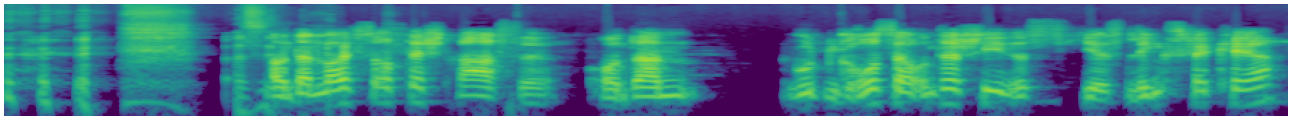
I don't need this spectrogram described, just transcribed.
also, und dann läufst du auf der Straße. Und dann, gut, ein großer Unterschied ist, hier ist Linksverkehr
